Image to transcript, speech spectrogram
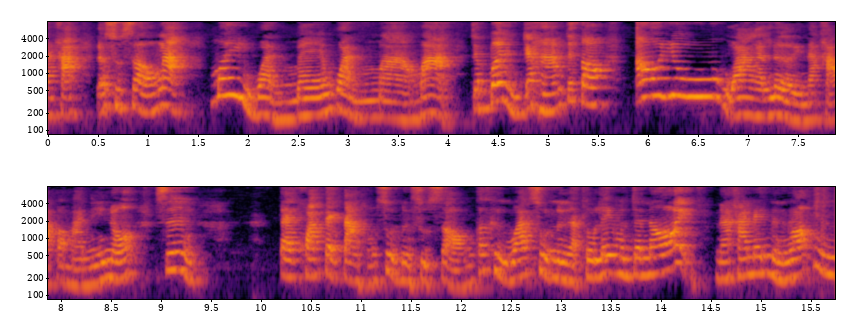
นะคะ แล้วสูตร 2 ล่ะไม่หวั่นแม้หวั่นมามาก จะเบิ้ลจะหามจะต่อ เอาอยู่วางกันเลยนะคะ ประมาณนี้เนาะซึ่งแต่ความแตกต่างของสูตร1สูตร2ก็คือว่าสูตรหนึ่งตัวเลขมันจะน้อยนะคะ ในหนึ่งล็อกหนึ่ง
